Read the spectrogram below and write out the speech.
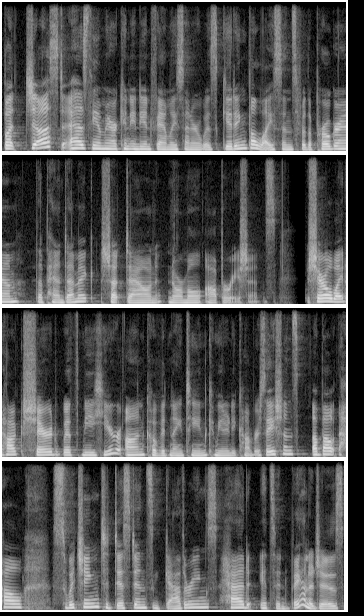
But just as the American Indian Family Center was getting the license for the program, the pandemic shut down normal operations. Cheryl Whitehawk shared with me here on COVID 19 Community Conversations about how switching to distance gatherings had its advantages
